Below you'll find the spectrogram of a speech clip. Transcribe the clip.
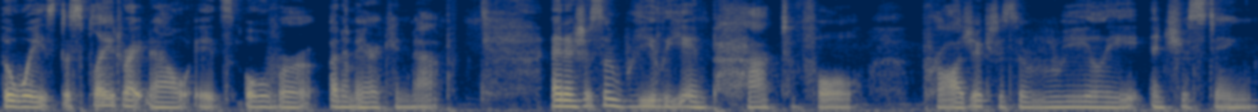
the way it's displayed right now, it's over an American map. And it's just a really impactful project. It's a really interesting,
